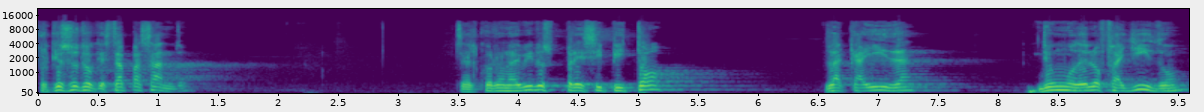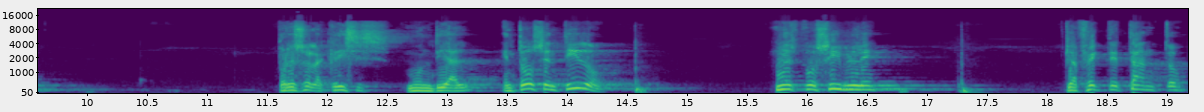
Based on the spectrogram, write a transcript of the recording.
porque eso es lo que está pasando. O sea, el coronavirus precipitó la caída de un modelo fallido, por eso la crisis mundial, en todo sentido, no es posible que afecte tanto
